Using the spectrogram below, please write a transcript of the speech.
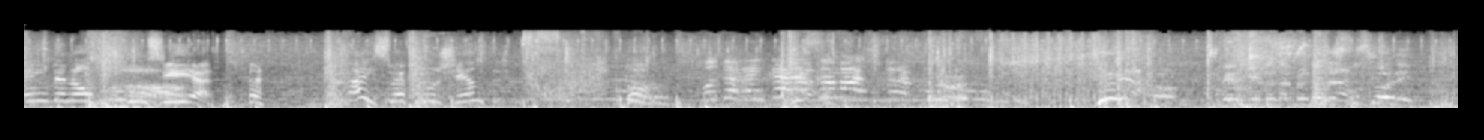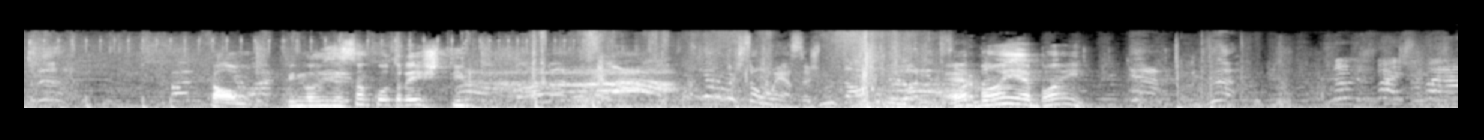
Ainda não vos conhecia. Ah, isso é fluorescente. Vou-te arrancar essa máscara, Calma. Finalização contra este tipo. Que armas são essas? Metal com memória de É bem, é bem. Não nos vais parar!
